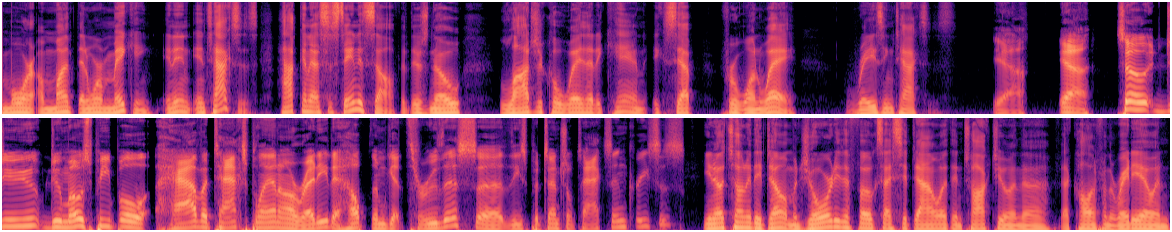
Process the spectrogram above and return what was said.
more a month than we're making in, in, in taxes. How can that sustain itself? There's no logical way that it can except for one way raising taxes. Yeah. Yeah. So, do do most people have a tax plan already to help them get through this uh, these potential tax increases? You know, Tony, they don't. Majority of the folks I sit down with and talk to and the that call in from the radio and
